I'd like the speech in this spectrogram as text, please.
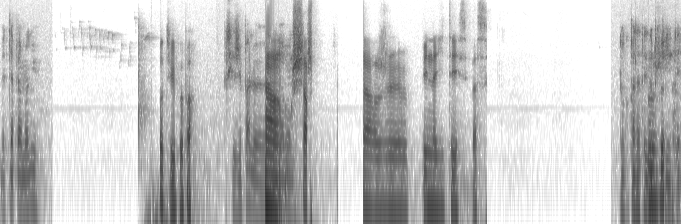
Mais taper à main nue. Pourquoi tu peux pas Parce que j'ai pas le. Alors, nue. charge... Charge... euh, Pénalité, c'est pas ça. Donc pas d'attaque Je- d'opportunité.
